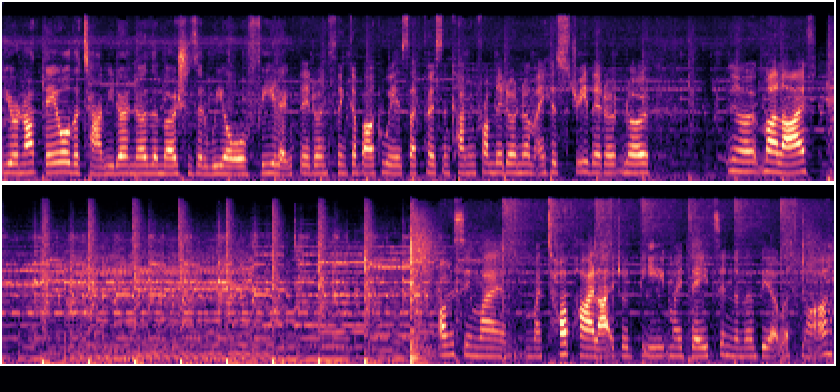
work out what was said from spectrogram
you're not there all the time. You don't know the emotions that we are all feeling. they don't think about where's that person coming from they don't know my history they don't know you know my life obviously my my top highlight would be my dates in namibia with Marc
